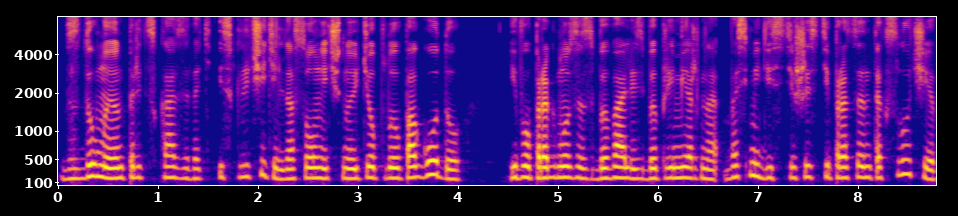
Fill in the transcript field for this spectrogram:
вздумая он предсказывать исключительно солнечную и теплую погоду, его прогнозы сбывались бы примерно в 86% случаев,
